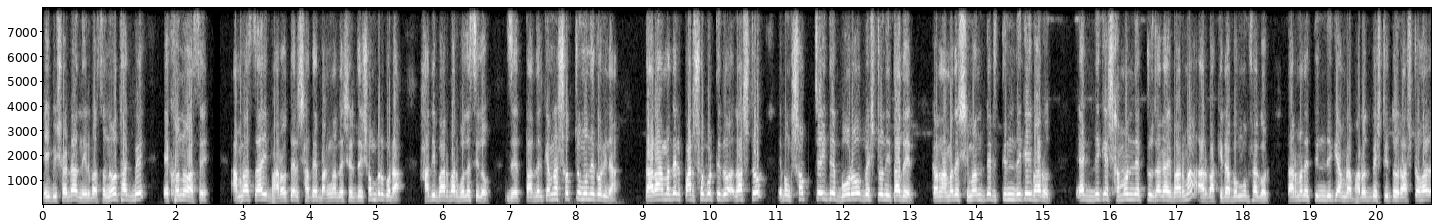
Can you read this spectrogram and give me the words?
এই বিষয়টা নির্বাচনেও থাকবে, এখনও আছে। আমরা চাই ভারতের সাথে বাংলাদেশের যে সম্পর্কটা, হাদি বারবার বলেছিল যে তাদেরকে আমরা শত্রু মনে করি না। তারা আমাদের পার্শ্ববর্তী রাষ্ট্র এবং সবচাইতে বড় বেষ্টনী তাদের। কারণ আমাদের সীমান্তের তিন দিকেই ভারত। একদিকে সামান্য একটু জায়গায় বার্মা আর বাকিটা বঙ্গোপসাগর। তার মানে তিন দিকে আমরা ভারত বেষ্টিত রাষ্ট্র হওয়ার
